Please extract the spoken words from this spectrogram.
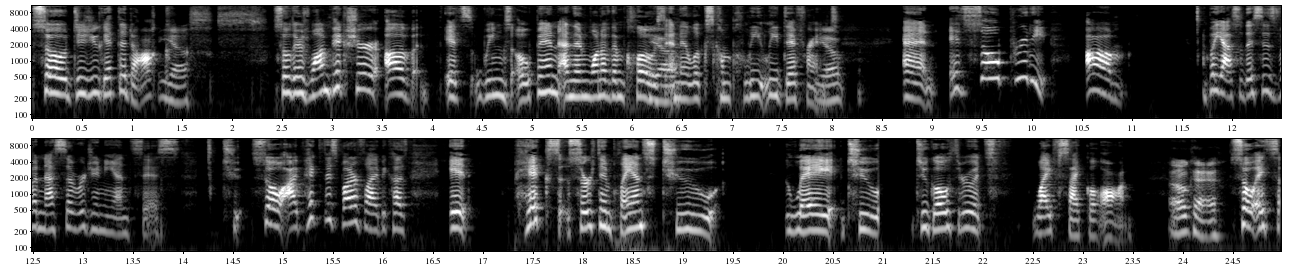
So, did you get the doc? Yes. So there's one picture of its wings open and then one of them closed Yeah. and it looks completely different. Yep. And it's so pretty. Um but yeah, so this is Vanessa virginiensis. So I picked this butterfly because it picks certain plants to lay to to go through its life cycle on. Okay. So it's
